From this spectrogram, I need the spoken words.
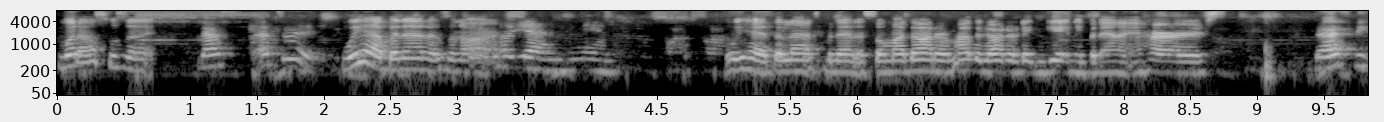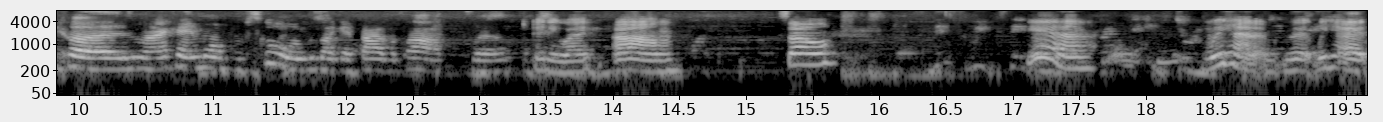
What else was in it? That's that's it. We had bananas in ours. Oh yeah, and banana. We had the last banana, so my daughter, my other daughter, didn't get any banana in hers. That's because when I came home from school, it was like at five o'clock. So Anyway, um, so yeah, we had a, we had,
